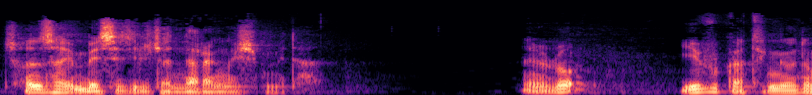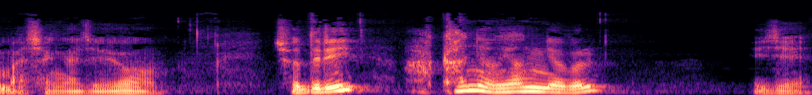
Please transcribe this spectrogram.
천사의 메시지를 전달한 것입니다. 이북 같은 경우도 마찬가지예요. 저들이 악한 영향력을 이제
